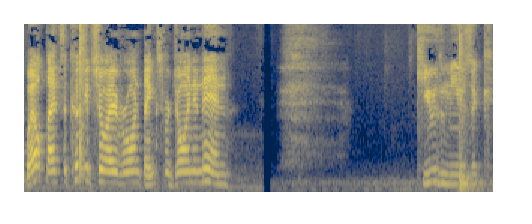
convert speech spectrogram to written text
well, that's the cooking show, everyone. Thanks for joining in. Cue the music.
